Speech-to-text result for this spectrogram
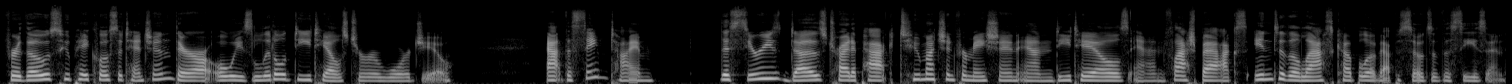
For those who pay close attention, there are always little details to reward you. At the same time, this series does try to pack too much information and details and flashbacks into the last couple of episodes of the season.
